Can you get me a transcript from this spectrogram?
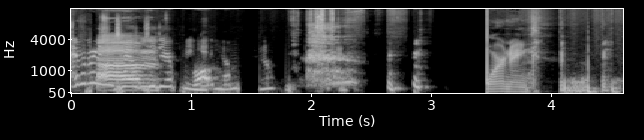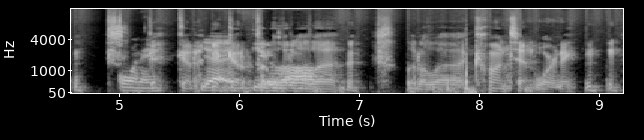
Everybody's entitled to Um, their opinion. you know? Warning. Warning. gotta Yeah, gotta put a little uh, uh, little uh, content warning.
